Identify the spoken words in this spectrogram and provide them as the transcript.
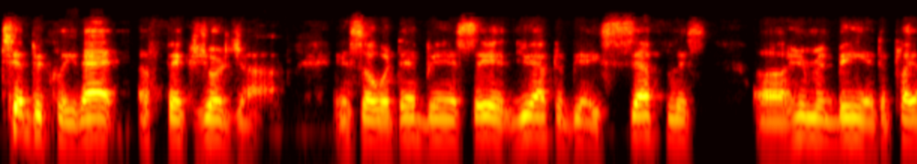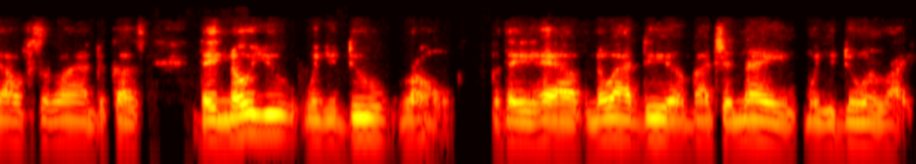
typically that affects your job. And so, with that being said, you have to be a selfless uh, human being to play offensive line because they know you when you do wrong, but they have no idea about your name when you're doing right.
